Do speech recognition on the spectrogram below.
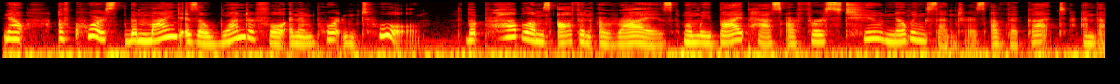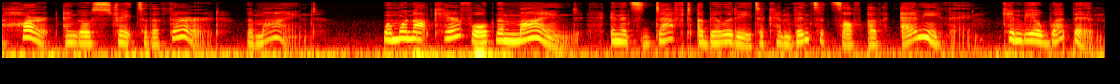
Now, of course, the mind is a wonderful and important tool but problems often arise when we bypass our first two knowing centers of the gut and the heart and go straight to the third, the mind. When we're not careful, the mind, in its deft ability to convince itself of anything, can be a weapon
